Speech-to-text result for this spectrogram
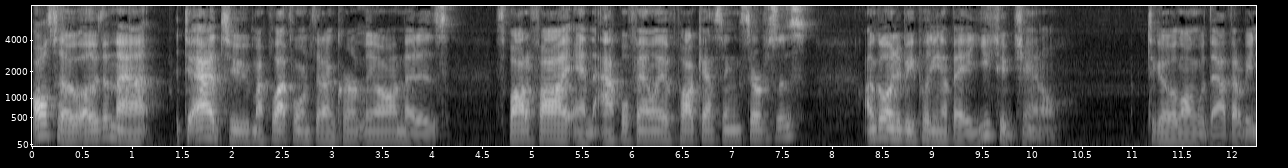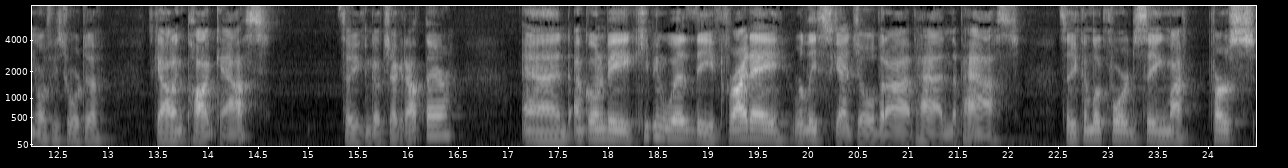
also, other than that, to add to my platforms that I'm currently on, that is Spotify and the Apple family of podcasting services, I'm going to be putting up a YouTube channel to go along with that. That'll be Northeast Georgia Scouting Podcast. So you can go check it out there. And I'm going to be keeping with the Friday release schedule that I've had in the past. So you can look forward to seeing my first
